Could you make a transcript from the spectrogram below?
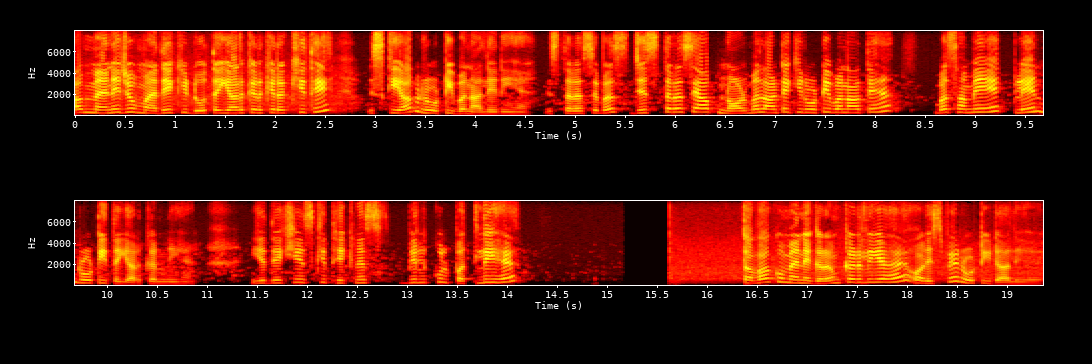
अब मैंने जो मैदे की डो तैयार करके रखी थी, इसकी अब रोटी बना लेनी है। इस तरह से बस, जिस तरह से आप नॉर्मल आटे की रोटी बनाते हैं बस हमें एक प्लेन रोटी तैयार करनी है। ये देखिए, इसकी थिकनेस बिल्कुल पतली है। तवा को मैंने गरम कर लिया है और इस पर रोटी डाली है।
